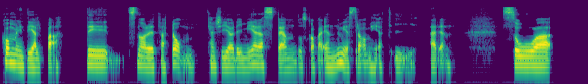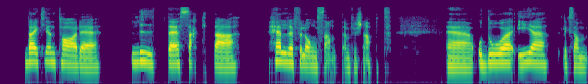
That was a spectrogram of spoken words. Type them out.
kommer inte hjälpa. Det är snarare tvärtom, kanske gör dig mera spänd och skapar ännu mer stramhet i den. Så verkligen ta det lite sakta, hellre för långsamt än för snabbt. Eh, och då är liksom,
